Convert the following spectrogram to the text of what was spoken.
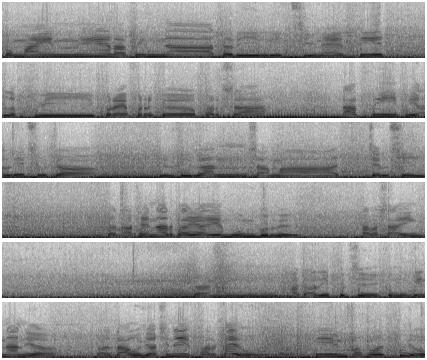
pemain ini rapinya dari Leeds United lebih prefer ke Barca tapi pihak Leeds sudah deal-dealan sama Chelsea. Dan Arsenal kayak mundur deh kalah saing. Dan agak ribet sih kemungkinan ya gak tahu ya sini Barca yo. Tim favoritku yo.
